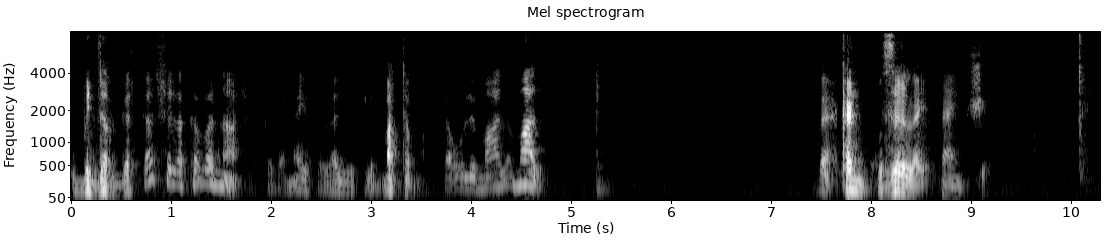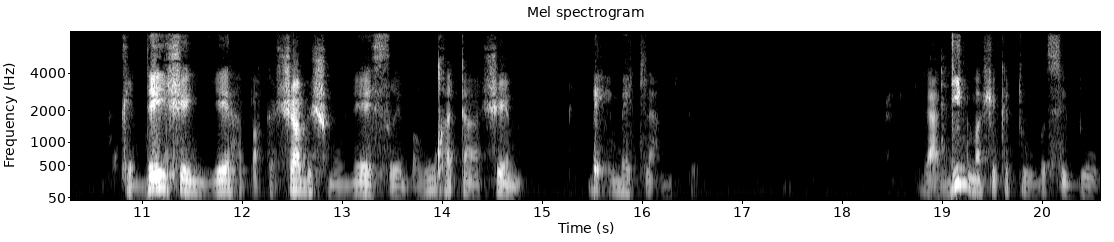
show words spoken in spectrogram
ובדרגתה של הכוונה, שהכוונה יכולה להיות למטה מטה או למעלה מעלה. וכאן הוא חוזר להמשך. כדי שיהיה הבקשה בשמונה עשרה, ברוך אתה השם, באמת לאמיתו. להגיד מה שכתוב בסידור,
